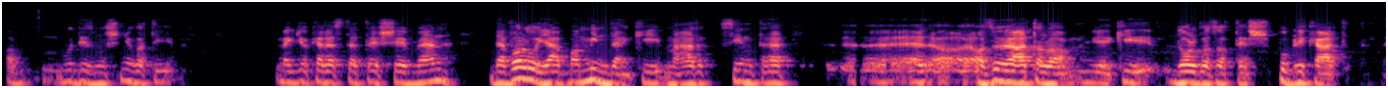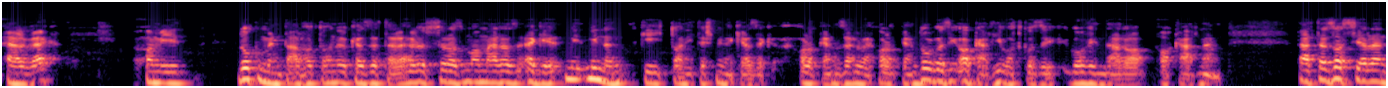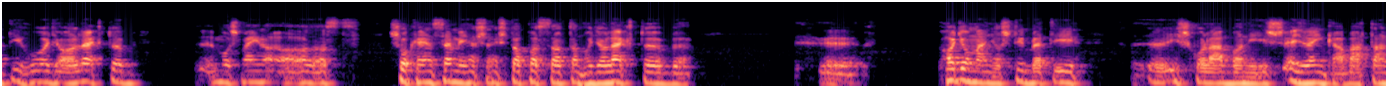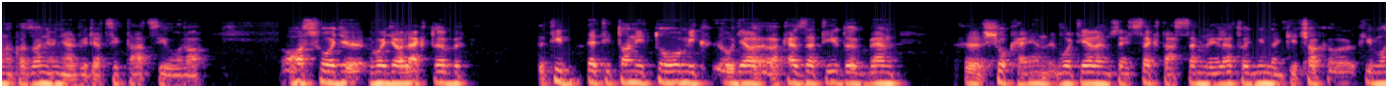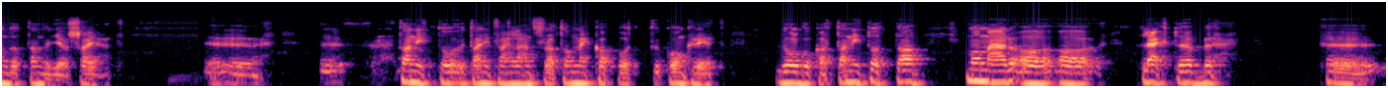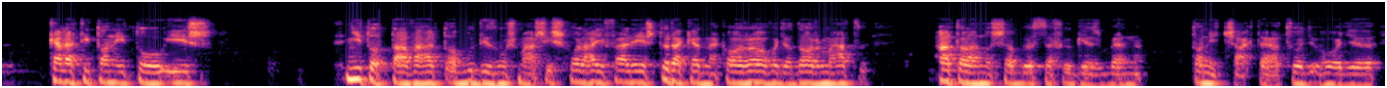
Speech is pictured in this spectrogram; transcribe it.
A buddhizmus nyugati meggyökeresztetésében, de valójában mindenki már szinte az ő általa kidolgozott és publikált elvek, ami dokumentálhatóan ő kezdett el először, az ma már az egész, mindenki így tanít, és mindenki ezek alapján, az elvek alapján dolgozik, akár hivatkozik Govindára, akár nem. Tehát ez azt jelenti, hogy a legtöbb, most már én azt sok helyen személyesen is tapasztaltam, hogy a legtöbb hagyományos tibeti iskolában is egyre inkább átállnak az anyanyelvi recitációra. Az, hogy, hogy a legtöbb tibeti tanító, míg ugye a kezdeti időkben sok helyen volt jellemző egy szektás szemlélet, hogy mindenki csak kimondottan ugye a saját tanító, tanítványláncsolaton megkapott konkrét dolgokat tanította. Ma már a, a legtöbb keleti tanító is nyitottá vált a buddhizmus más iskolái felé, és törekednek arra, hogy a darmát általánosabb összefüggésben tanítsák. Tehát, hogy, hogy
